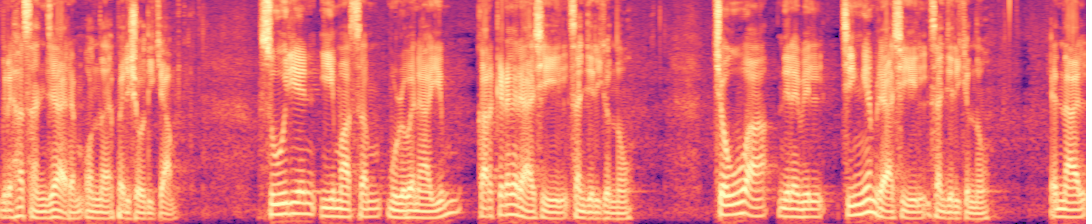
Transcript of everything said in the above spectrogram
ഗ്രഹസഞ്ചാരം ഒന്ന് പരിശോധിക്കാം. സൂര്യൻ ഈ മാസം മുഴുവനായും കർക്കിടക രാശിയിൽ സഞ്ചരിക്കുന്നു. ചൊവ്വ നിലവിൽ ചിങ്ങം രാശിയിൽ സഞ്ചരിക്കുന്നു. എന്നാൽ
